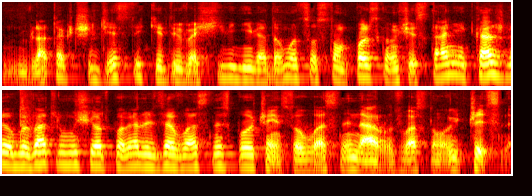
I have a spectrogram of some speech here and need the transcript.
w latach 30., kiedy właściwie nie wiadomo, co z tą Polską się stanie, każdy obywatel musi odpowiadać za własne społeczeństwo, własny naród, własną ojczyznę.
